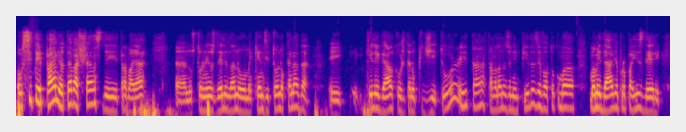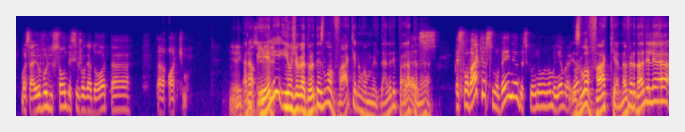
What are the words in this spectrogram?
O Citepan, eu teve a chance de trabalhar uh, nos torneios dele lá no Mackenzie Tour no Canadá. E que legal que hoje está no PGA Tour e tá, tava lá nas Olimpíadas e voltou com uma, uma medalha para o país dele. Mas a evolução desse jogador tá, tá ótimo. E aí, ah, não, ele e um jogador da Eslováquia numa medalha de prata, é, né? Eslováquia, Eslovênia, não, não me lembro agora. Eslováquia, na verdade ele é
